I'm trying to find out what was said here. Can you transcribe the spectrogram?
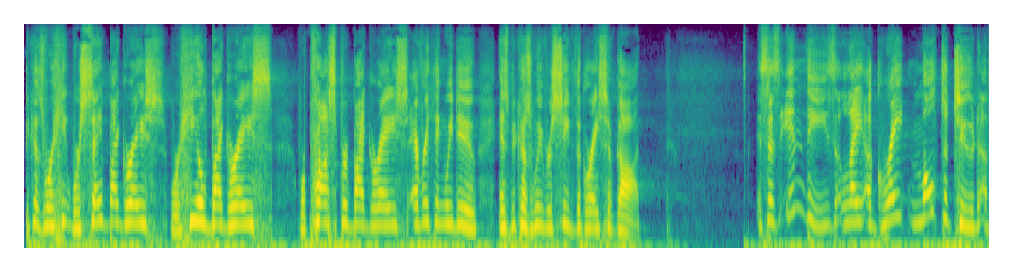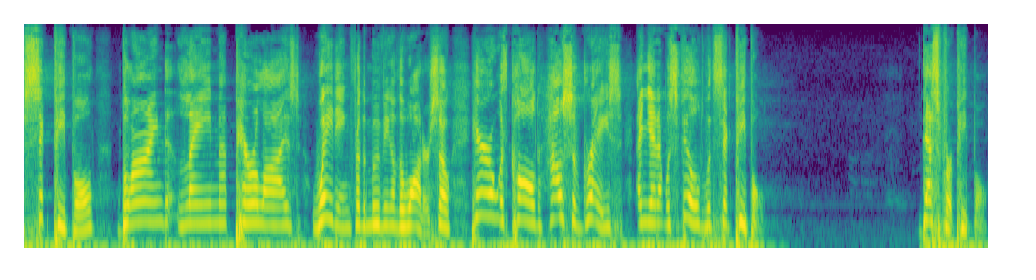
Because we're, we're saved by grace, we're healed by grace, we're prospered by grace. Everything we do is because we received the grace of God. It says, In these lay a great multitude of sick people, blind, lame, paralyzed, waiting for the moving of the water. So here it was called House of Grace, and yet it was filled with sick people, desperate people,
